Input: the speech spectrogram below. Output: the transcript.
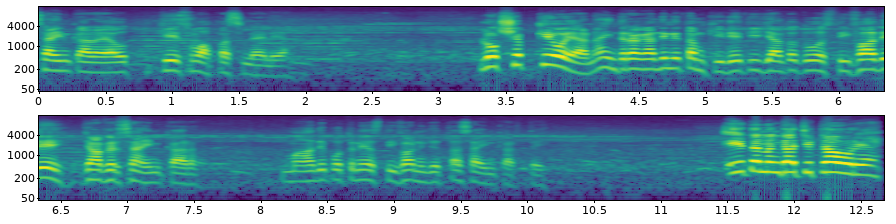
ਸਾਈਨ ਕਰਾਇਆ, ਉਹ ਕੇਸ ਵਾਪਸ ਲੈ ਲਿਆ। ਲੋਕ ਛਿਪ ਕੇ ਹੋਇਆ ਨਾ, ਇੰਦਰਾ ਗਾਂਧੀ ਨੇ ਧਮਕੀ ਦੇਤੀ, ਜਾਂ ਤਾਂ ਤੂੰ ਅਸਤੀਫਾ ਦੇ, ਜਾਂ ਫਿਰ ਸਾਈਨ ਕਰ। ਮਾਂ ਦੇ ਪੁੱਤ ਨੇ ਅਸਤੀਫਾ ਨਹੀਂ ਦਿੱਤਾ, ਸਾਈਨ ਕਰਤੇ। ਇਹ ਤਾਂ ਨੰਗਾ ਚਿੱਟਾ ਹੋ ਰਿਹਾ।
